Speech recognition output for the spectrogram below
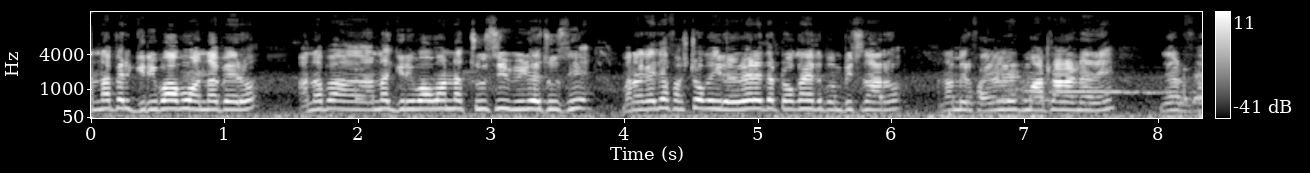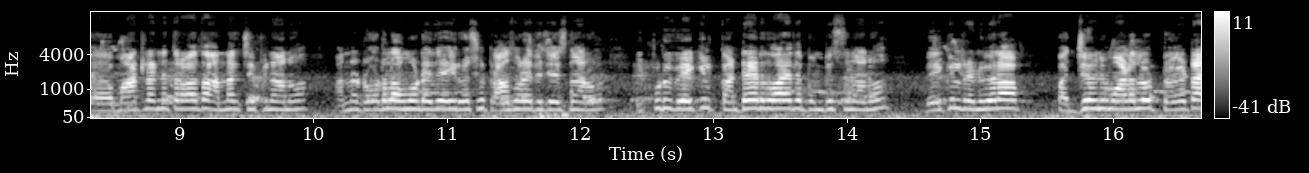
అన్న పేరు గిరిబాబు అన్న పేరు. అన్న అన్న గిరిబాబు అన్న చూసి వీడియో చూసి మనకైతే ఫస్ట్ ఒక ఇరవై వేలు అయితే టోకెన్ అయితే పంపించినారు అన్న మీరు ఫైనల్ రేట్ మాట్లాడండి అని నేను మాట్లాడిన తర్వాత అన్నకు చెప్పినాను. అన్న టోటల్ అమౌంట్ అయితే ఈరోజు ట్రాన్స్ఫర్ అయితే చేసినారు. ఇప్పుడు వెహికల్ కంటైనర్ ద్వారా అయితే పంపిస్తున్నాను. వెహికల్ రెండు వేల పద్దెనిమిది model Toyota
